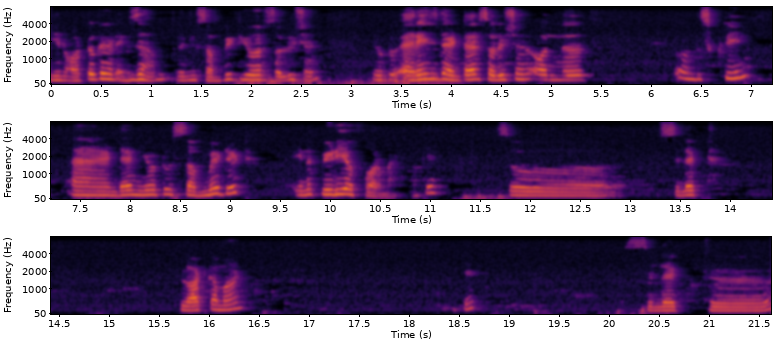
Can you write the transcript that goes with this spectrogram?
in AutoCAD exam when you submit your solution you have to arrange the entire solution on the on the screen and then you have to submit it in a PDF format okay? So select plot command okay? Select uh,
